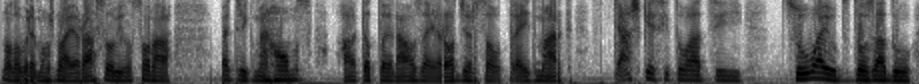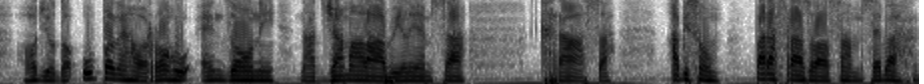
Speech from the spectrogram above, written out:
no dobre, možno aj Russell Wilson a Patrick Mahomes, ale toto je naozaj Rodgersov trademark v ťažkej situácii, cúvajúc dozadu, hodil do úplného rohu endzóny na Jamala Williamsa. Krása. Aby som parafrázoval sám seba,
